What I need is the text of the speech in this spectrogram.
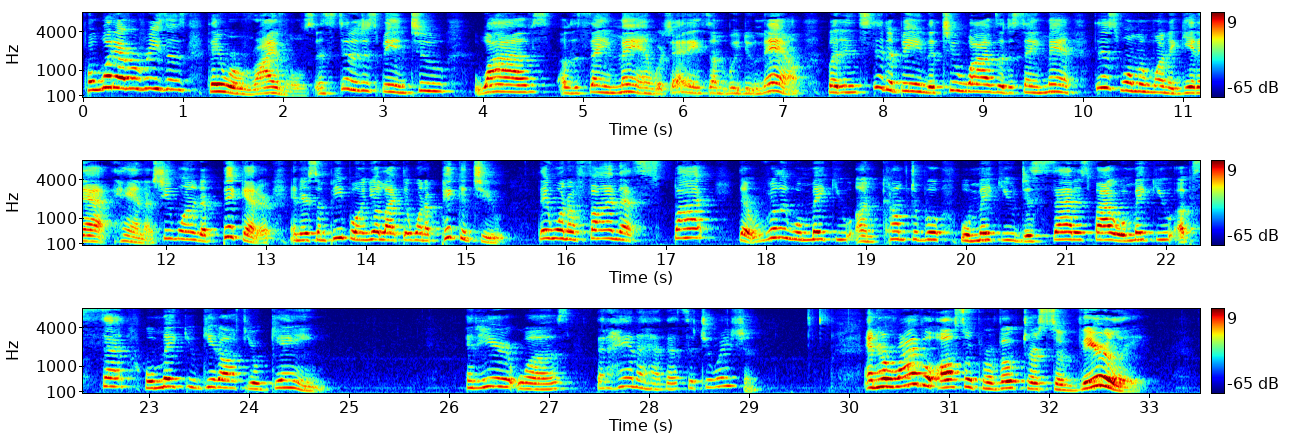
For whatever reasons, they were rivals. Instead of just being two wives of the same man, which that ain't something we do now, but instead of being the two wives of the same man, this woman wanted to get at Hannah. She wanted to pick at her. And there's some people in your life that want to pick at you. They want to find that spot that really will make you uncomfortable, will make you dissatisfied, will make you upset, will make you get off your game. And here it was that Hannah had that situation. And her rival also provoked her severely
